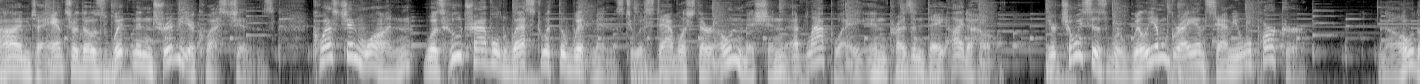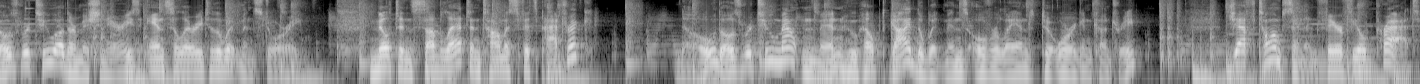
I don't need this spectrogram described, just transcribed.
Time to answer those Whitman trivia questions. Question one was Who traveled west with the Whitmans to establish their own mission at Lapwai in present day Idaho? Your choices were William Gray and Samuel Parker. No, those were two other missionaries ancillary to the Whitman story. Milton Sublette and Thomas Fitzpatrick? No, those were two mountain men who helped guide the Whitmans overland to Oregon country. Jeff Thompson and Fairfield Pratt?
